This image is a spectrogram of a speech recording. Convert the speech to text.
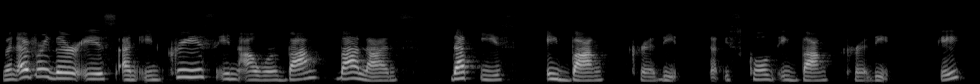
whenever there is an increase in our bank balance, that is a bank credit. That is called a bank credit. Okay?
